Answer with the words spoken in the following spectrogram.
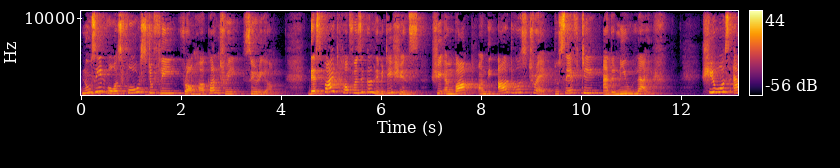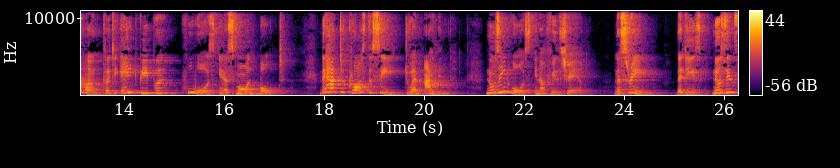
Nujeen was forced to flee from her country, Syria. Despite her physical limitations, she embarked on the arduous trek to safety and a new life. She was among 38 people who was in a small boat. They had to cross the sea to an island. Nujeen was in a wheelchair. Nasreen, that is, Nujeen's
